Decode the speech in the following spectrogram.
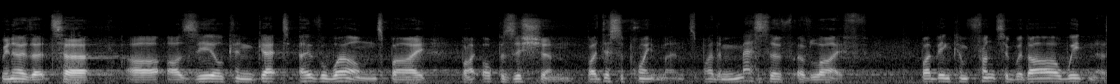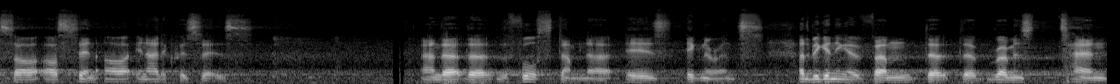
We know that uh, our, our zeal can get overwhelmed by, by opposition, by disappointment, by the mess of, of life, by being confronted with our weakness, our, our sin, our inadequacies. And uh, the, the fourth dampener is ignorance. At the beginning of um, the, the, Romans 10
